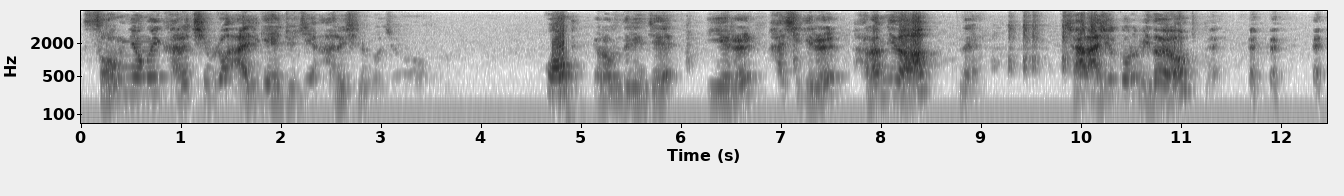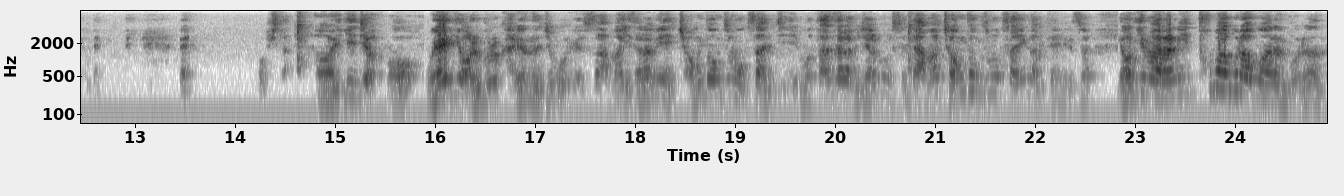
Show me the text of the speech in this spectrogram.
성령의 가르침으로 알게 해주지 않으시는 거죠. 꼭 여러분들이 이제 이해를 하시기를 바랍니다. 네. 잘 아실 거로 믿어요. 네. 네. 봅시다. 어, 이게 이제, 뭐, 왜 이게 얼굴을 가렸는지 모르겠어. 아마 이 사람이 정동수 목사인지, 뭐, 딴 사람인지 잘 모르겠는데, 아마 정동수 목사인 것 같아. 그래서, 여기 말하는 이 토마구라고 하는 분은,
